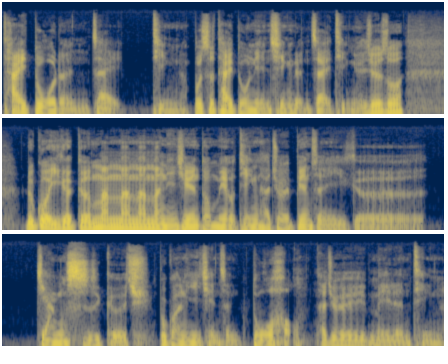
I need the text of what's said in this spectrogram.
太多人在听，不是太多年轻人在听。也就是说，如果一个歌慢慢慢慢年轻人都没有听，它就会变成一个。僵尸歌曲，不管你以前曾多红，它就会没人听了。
